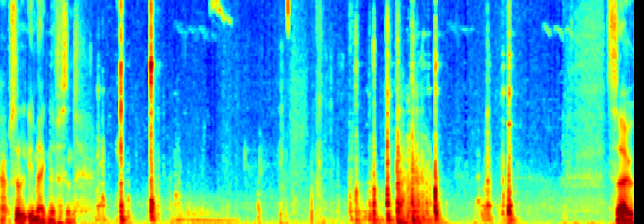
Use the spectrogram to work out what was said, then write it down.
Absolutely magnificent. So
